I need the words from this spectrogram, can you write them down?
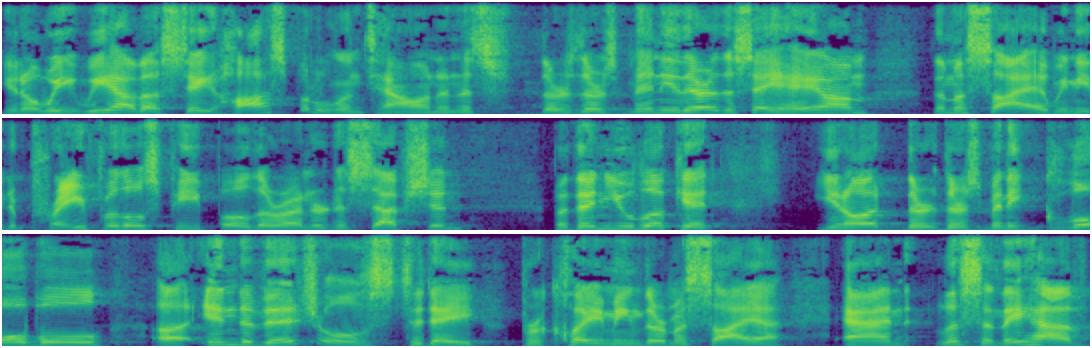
You know, we, we have a state hospital in town, and it's, there's, there's many there that say, Hey, I'm the Messiah. We need to pray for those people. They're under deception. But then you look at, you know, there, there's many global uh, individuals today proclaiming their Messiah. And listen, they have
